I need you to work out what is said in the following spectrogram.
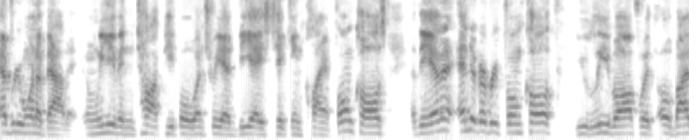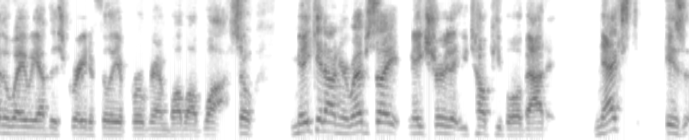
everyone about it. And we even taught people once we had VAs taking client phone calls. At the end of every phone call, you leave off with, oh, by the way, we have this great affiliate program, blah, blah, blah. So make it on your website. Make sure that you tell people about it. Next is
